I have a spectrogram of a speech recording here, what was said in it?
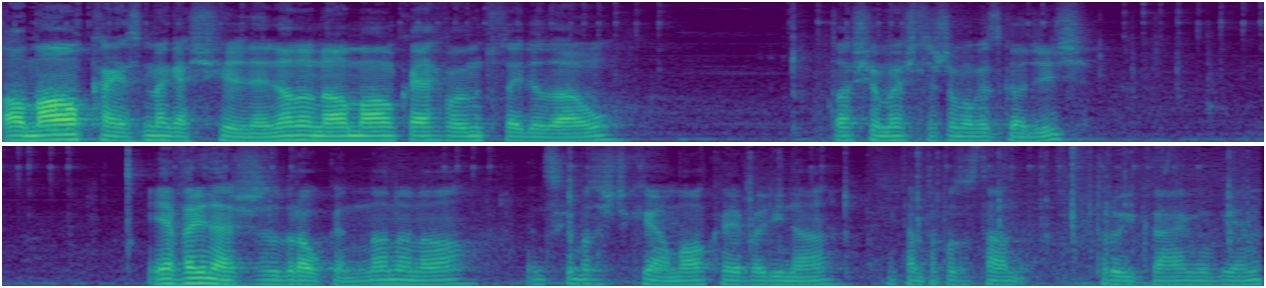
O, Maoka jest mega silny. No, no, no, Maoka ja chyba bym tutaj dodał. To się myślę, że mogę zgodzić. I Ewelina jeszcze jest broken. No, no, no. Więc chyba coś takiego. Maoka, Ewelina. I tam to pozostała trójka, jak mówiłem.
